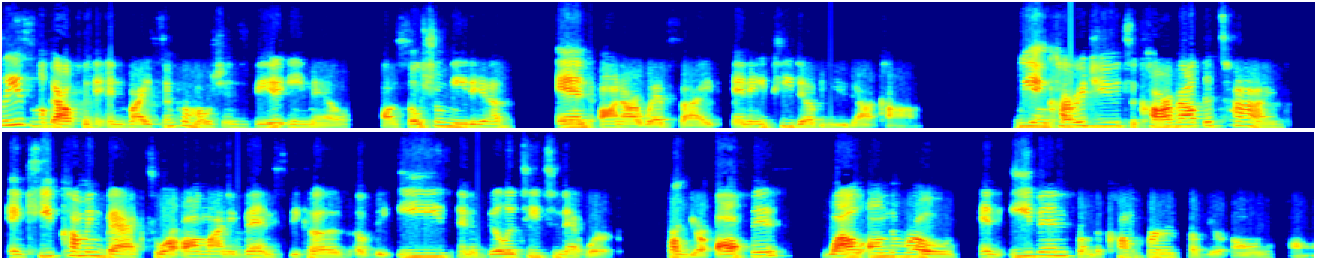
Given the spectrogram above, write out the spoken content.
Please look out for the invites and promotions via email, on social media, and on our website, napw.com. We encourage you to carve out the time and keep coming back to our online events because of the ease and ability to network from your office while on the road and even from the comfort of your own home.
